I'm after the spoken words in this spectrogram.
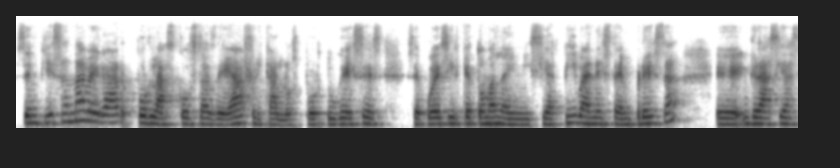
se empieza a navegar por las costas de África. Los portugueses se puede decir que toman la iniciativa en esta empresa eh, gracias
